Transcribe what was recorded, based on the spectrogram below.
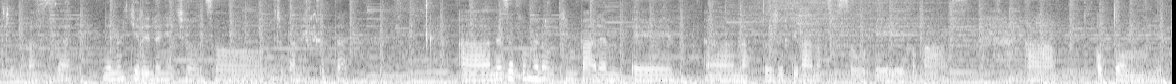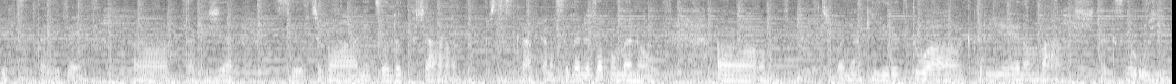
třeba se nenutili do něčeho, co třeba nechcete, a nezapomenout tím pádem i na to, že ty Vánoce jsou i o vás a o tom, jak je chcete i vy. Takže si třeba něco dopřát, prostě zkrátka na sebe nezapomenout. Třeba nějaký rituál, který je jenom váš, tak si ho užít.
